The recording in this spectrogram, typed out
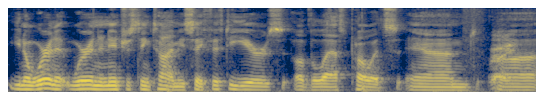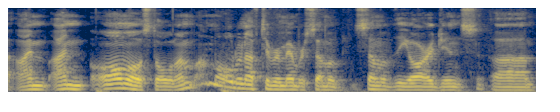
you know we're in a, we're in an interesting time. You say 50 years of the last poets, and right. uh, I'm I'm almost old. I'm, I'm old enough to remember some of some of the origins, um,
